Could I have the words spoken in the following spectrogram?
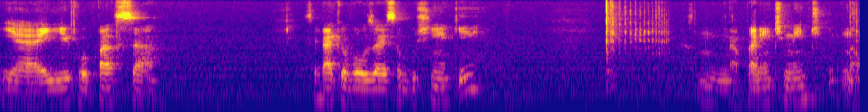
E aí vou passar. Será que eu vou usar essa buchinha aqui? Hum, aparentemente não.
